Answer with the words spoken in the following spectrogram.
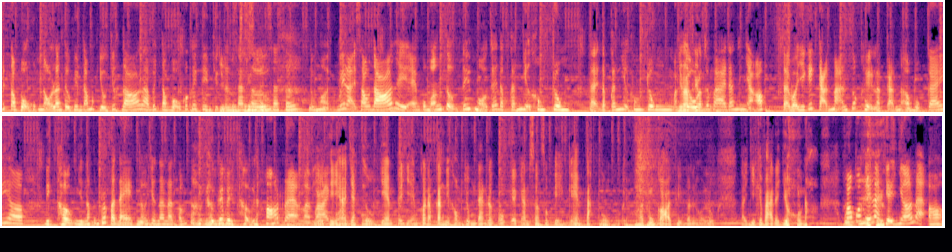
Victor Vũ cũng nổi lên từ phim đó mặc dù trước đó là Victor Vũ có cái phim chuyện tình xa xứ. Đúng rồi. Với lại sau đó thì em cũng ấn tượng tiếp mỗi cái đập cánh giữa không trung. Tại đập cánh giữa không trung mặc Nhưng dù phim- là cái vai đó nó nhỏ tại bởi vì cái cảnh mà anh xuất hiện là cảnh ở một cái ờ, biệt thự nhìn nó cũng rất là đẹp nữa cho nên là ấn tượng từ cái biệt thự đó ra mà vậy vai thì anh. chắc ngược với em tại vì em coi đập cánh đi không chung đang rất ok cái anh sơn xuất hiện cái em tắt nguồn em hết muốn coi phim đó nữa luôn. Tại vì cái vai đó vô nó không có duyên. nghĩa là chị nhớ là ờ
